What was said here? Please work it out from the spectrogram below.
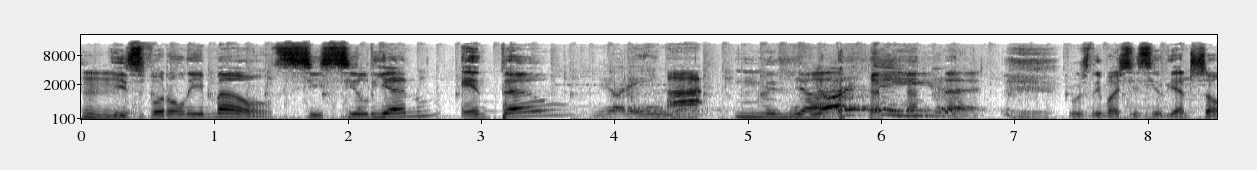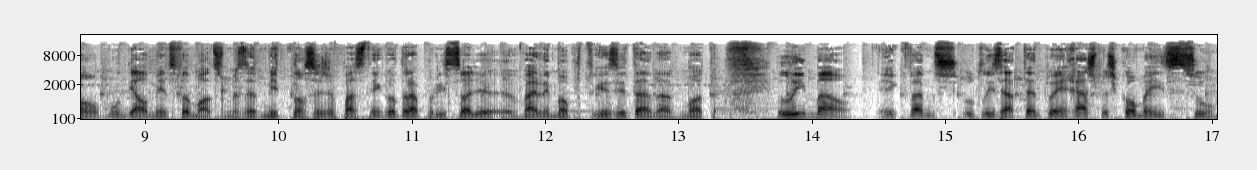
E se for um limão siciliano, então Melhor ainda. Ah, melhor ainda. os limões sicilianos são mundialmente famosos, mas admito que não seja fácil de encontrar, por isso, olha, vai limão português e está andando de moto. Limão, é que vamos utilizar tanto em raspas como em sumo.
